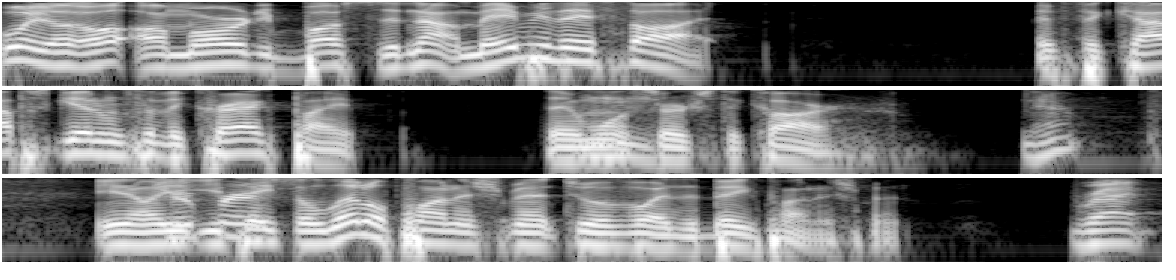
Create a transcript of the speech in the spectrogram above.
Like, oh, I'm already busted out. Maybe they thought if the cops get them for the crack pipe, they won't Hmm. search the car. yeah. You know, you, you Troopers- take the little punishment to avoid the big punishment. Right.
